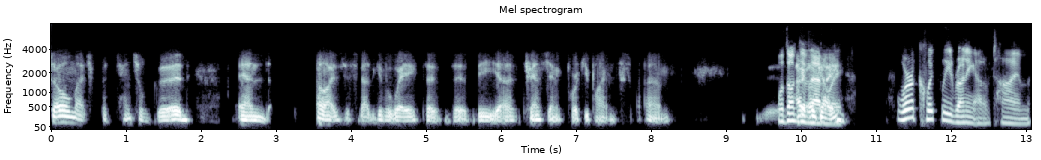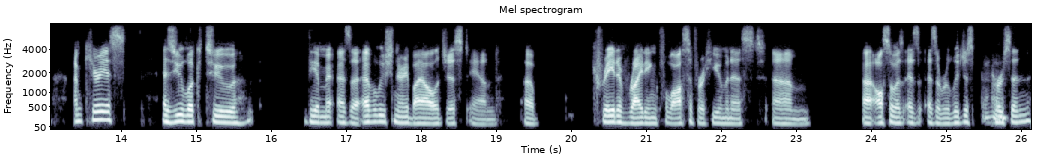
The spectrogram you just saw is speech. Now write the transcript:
so much potential good, and Oh, I was just about to give away the the, the uh, transgenic porcupines. Um, well, don't give I, that okay. away. We're quickly running out of time. I'm curious, as you look to the as an evolutionary biologist and a creative writing philosopher, humanist, um, uh, also as, as as a religious mm-hmm. person,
